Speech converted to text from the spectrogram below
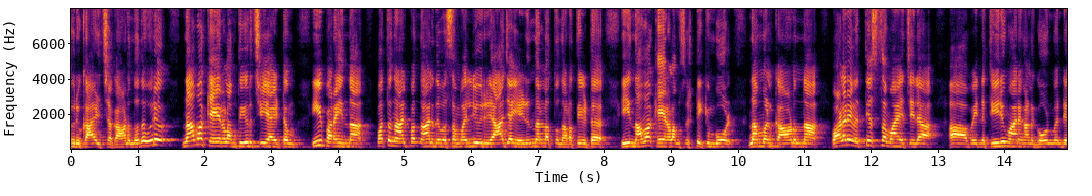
ഒരു കാഴ്ച കാണുന്നത്. ഒരു നവകേരളം തീർച്ചയായിട്ടും ഈ പറയുന്ന പത്ത് നാൽപ്പത്തിനാല് ദിവസം വലിയൊരു രാജ എഴുന്നള്ളത്ത് നടത്തിയിട്ട് ഈ നവകേരളം സൃഷ്ടിക്കുമ്പോൾ നമ്മൾ കാണുന്ന വളരെ വ്യത്യസ്തമായ ചില പിന്നെ തീരുമാനങ്ങൾ ഗവൺമെന്റ്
